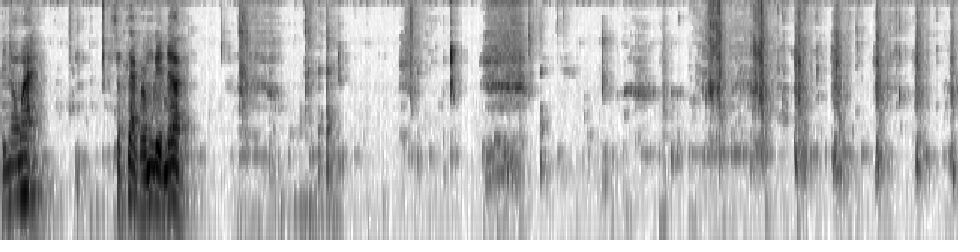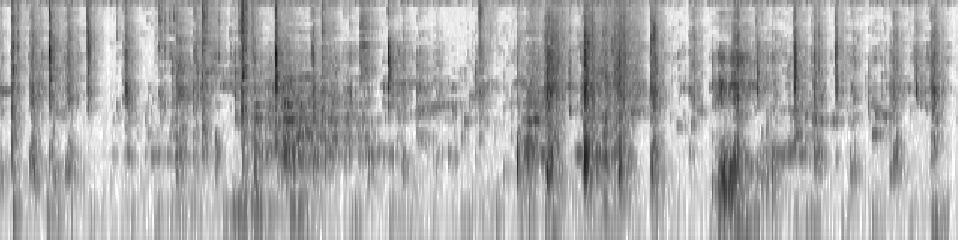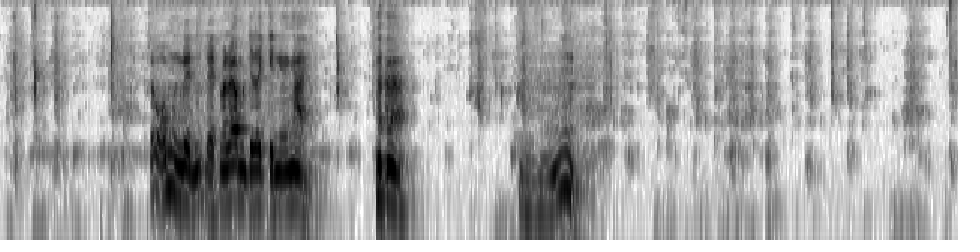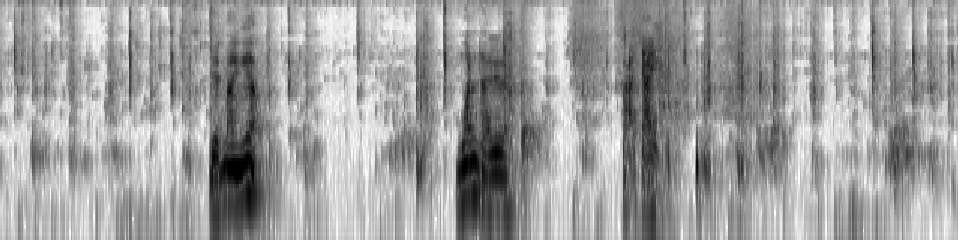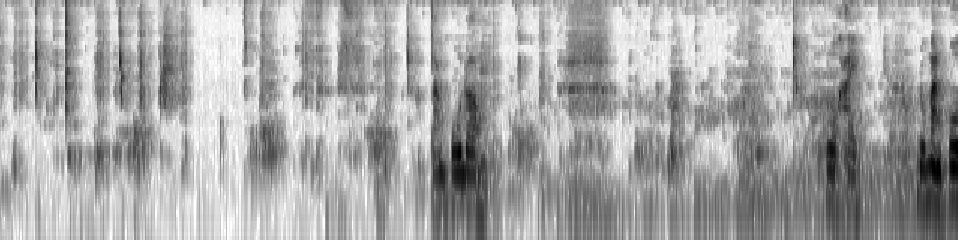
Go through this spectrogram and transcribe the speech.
พี่น้องมาแซ่บๆกับโรงเรียนเด้อ จะอมลงเด่นเด็ดมาแล้วมันจะได้กินง่ายๆ อื้อหือเด็ดมาอย่างเงี้ยม้วนใส่เลยสะใจ ตำปูดอง ปูไข่ ดู มันปู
